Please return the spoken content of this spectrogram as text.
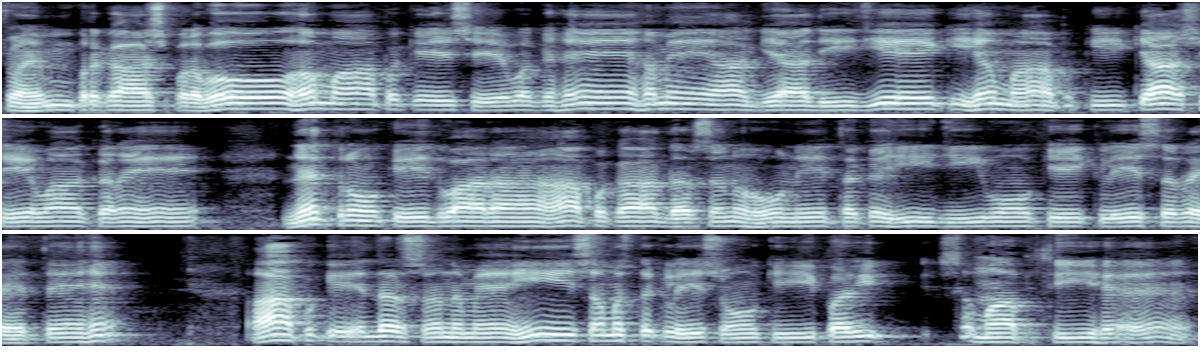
स्वयं प्रकाश प्रभो, हम आपके सेवक हैं। हमें आज्ञा दीजिए कि हम आपकी क्या सेवा करें। नेत्रों के द्वारा आपका दर्शन होने तक ही जीवों के क्लेश रहते हैं। आपके दर्शन में ही समस्त क्लेशों की परि समाप्ति है।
